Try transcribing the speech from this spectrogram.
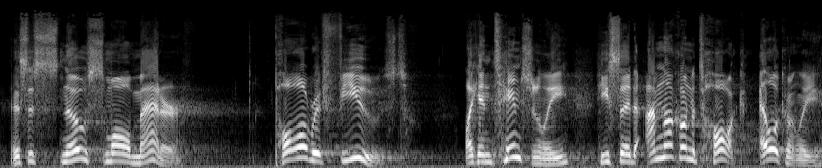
And this is no small matter. Paul refused like intentionally, he said, I'm not going to talk eloquently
